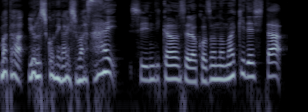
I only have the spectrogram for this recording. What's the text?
またよろしくお願いします。はい。心理カウンセラー小園真希でした。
